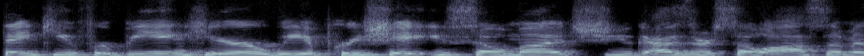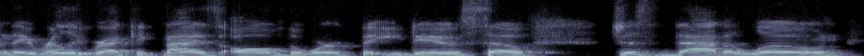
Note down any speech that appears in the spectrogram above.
thank you for being here. We appreciate you so much. You guys are so awesome. And they really recognize all of the work that you do. So just that alone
